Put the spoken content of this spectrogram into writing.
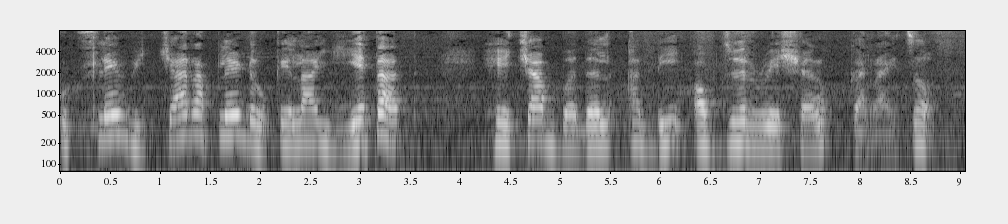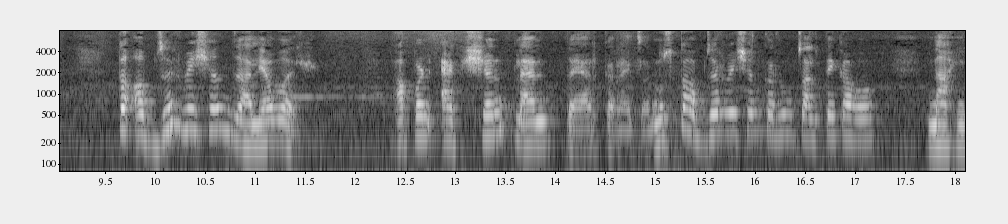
कुठले विचार आपले डोक्याला येतात ह्याच्याबद्दल आधी ऑब्झर्वेशन करायचं. तर ऑब्झर्वेशन झाल्यावर आपण ॲक्शन प्लॅन तयार करायचा. नुसतं ऑब्झर्वेशन करून चालते का हो? नाही.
